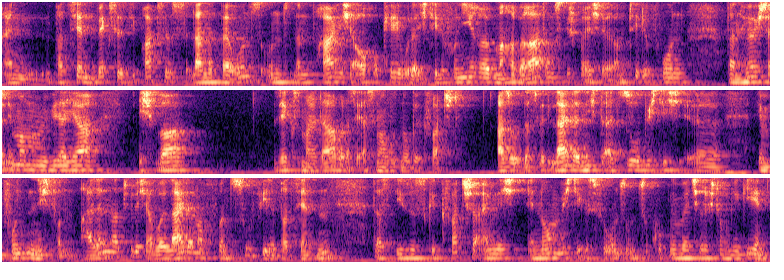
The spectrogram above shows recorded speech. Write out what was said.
ein Patient wechselt die Praxis, landet bei uns und dann frage ich auch, okay, oder ich telefoniere, mache Beratungsgespräche am Telefon, dann höre ich dann immer mal wieder, ja, ich war sechsmal da, aber das erste Mal wurde nur gequatscht. Also das wird leider nicht als so wichtig äh, empfunden, nicht von allen natürlich, aber leider noch von zu vielen Patienten, dass dieses Gequatsche eigentlich enorm wichtig ist für uns, um zu gucken, in welche Richtung wir gehen.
